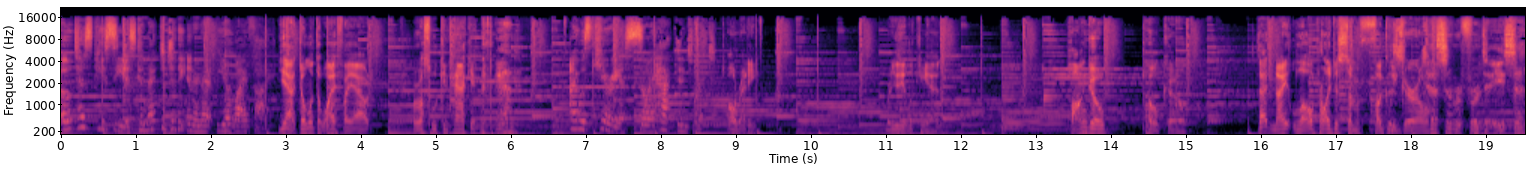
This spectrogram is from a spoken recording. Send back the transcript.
Ota's PC is connected to the internet via Wi-Fi. Yeah, don't let the Wi-Fi out, or else we can hack it. And? I was curious, so I hacked into it. Already. What are you looking at? Pongo Poco. That night, lol, probably just some fugly Does girl. Tesa refer to Aset?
